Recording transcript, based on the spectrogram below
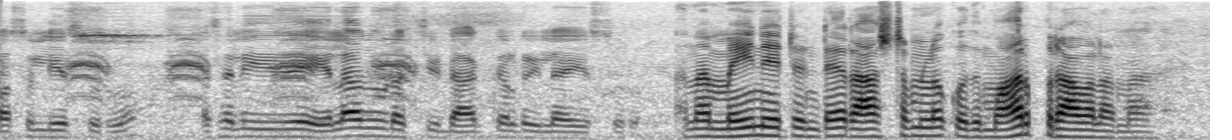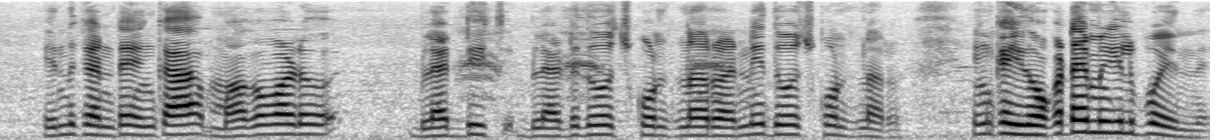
వసూలు చేస్తారు అసలు ఇది ఎలా చూడొచ్చు డాక్టర్లు ఇలా చేస్తారు అన్న మెయిన్ ఏంటంటే రాష్ట్రంలో కొద్ది మార్పు రావాలన్న. ఎందుకంటే ఇంకా మగవాడు బ్లడ్ ఇచ్చి బ్లడ్ దోచుకుంటున్నారు అన్నీ దోచుకుంటున్నారు. ఇంకా ఇది ఒకటే మిగిలిపోయింది.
